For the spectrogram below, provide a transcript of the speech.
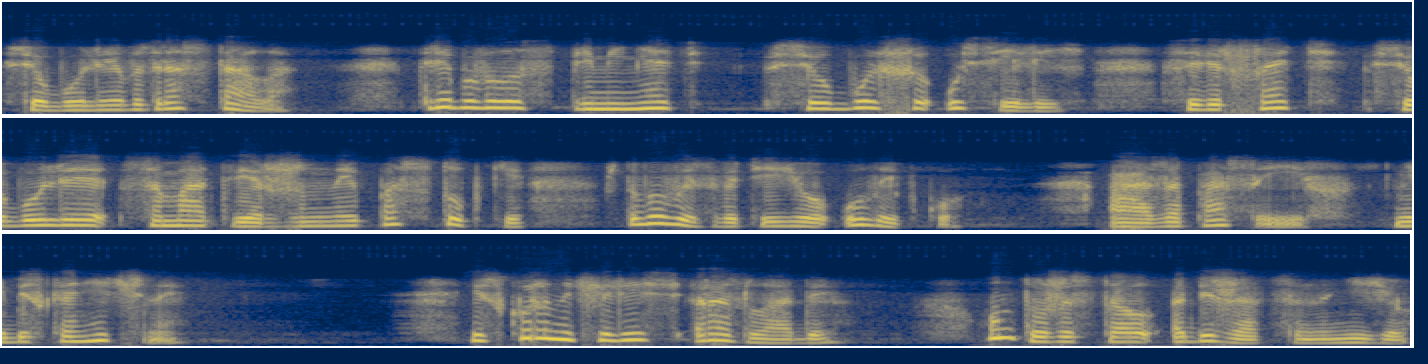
все более возрастала. Требовалось применять все больше усилий, совершать все более самоотверженные поступки, чтобы вызвать ее улыбку, а запасы их не бесконечны. И скоро начались разлады. Он тоже стал обижаться на нее.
